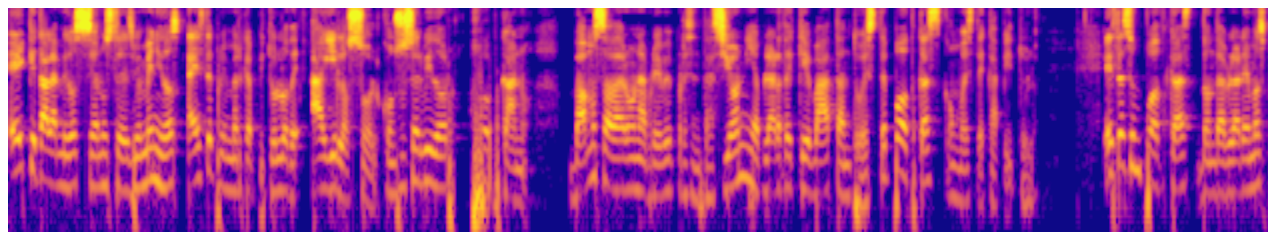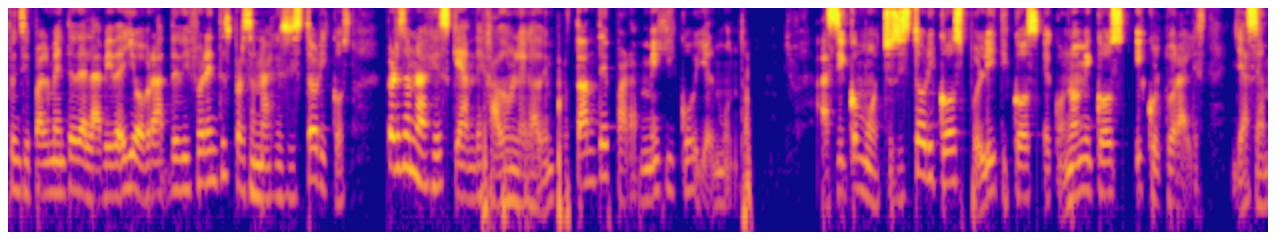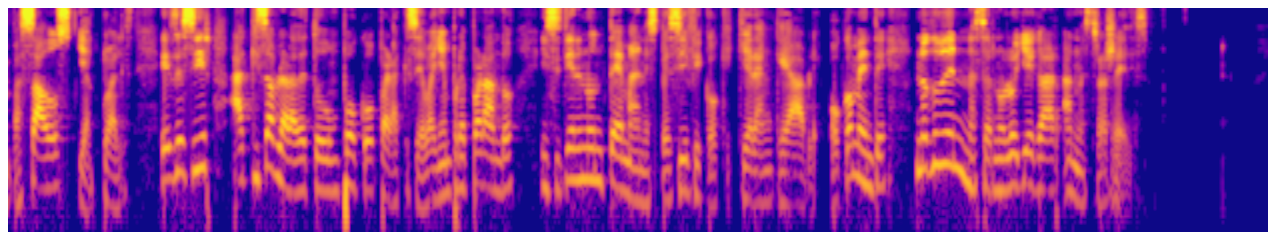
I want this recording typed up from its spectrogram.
Hey, ¿qué tal amigos? Sean ustedes bienvenidos a este primer capítulo de Águila Sol con su servidor, Job. Vamos a dar una breve presentación y hablar de qué va tanto este podcast como este capítulo. Este es un podcast donde hablaremos principalmente de la vida y obra de diferentes personajes históricos, personajes que han dejado un legado importante para México y el mundo así como hechos históricos, políticos, económicos y culturales, ya sean pasados y actuales. Es decir, aquí se hablará de todo un poco para que se vayan preparando y si tienen un tema en específico que quieran que hable o comente, no duden en hacérnoslo llegar a nuestras redes.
